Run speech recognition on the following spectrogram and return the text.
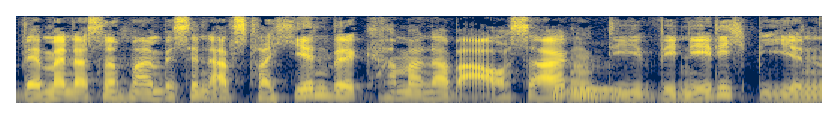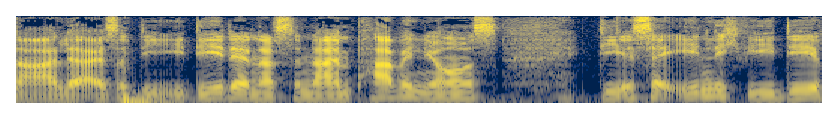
wenn man das noch mal ein bisschen abstrahieren will, kann man aber auch sagen, mhm. die Venedig Biennale, also die Idee der nationalen Pavillons, die ist ja ähnlich wie, Idee,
